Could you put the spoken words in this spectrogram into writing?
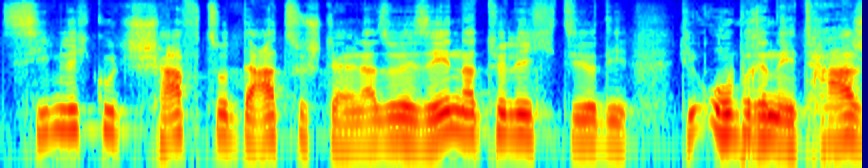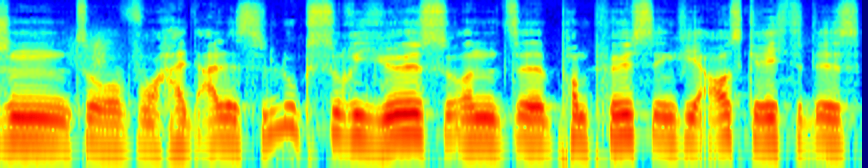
ziemlich gut schafft, so darzustellen. Also wir sehen natürlich die, die, die oberen Etagen, so wo halt alles luxuriös und äh, pompös irgendwie ausgerichtet ist,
